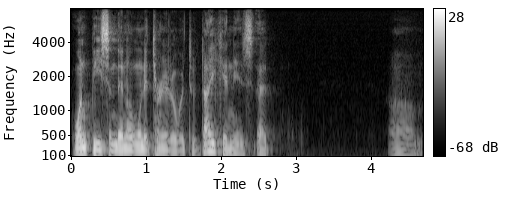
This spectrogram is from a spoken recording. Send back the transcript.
One piece, and then I want to turn it over to Daikin, is that um,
